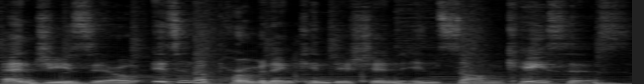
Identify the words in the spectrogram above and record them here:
and G0 isn't a permanent condition in some cases.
